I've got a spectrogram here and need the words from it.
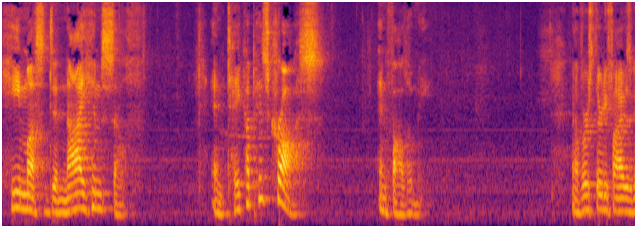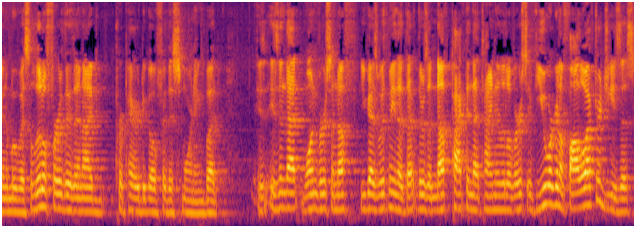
he must deny himself and take up his cross and follow me. Now, verse 35 is going to move us a little further than I'm prepared to go for this morning, but isn't that one verse enough? You guys with me? That, that there's enough packed in that tiny little verse? If you are going to follow after Jesus,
